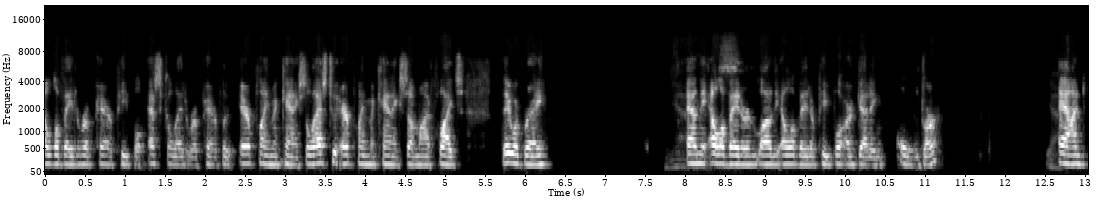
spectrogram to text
elevator repair people, escalator repair, people, airplane mechanics. The last two airplane mechanics on my flights, they were gray. And the elevator, a lot of the elevator people are getting older. And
